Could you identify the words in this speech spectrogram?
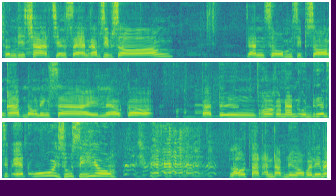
ชนทิชาติเชียงแสนครับ12จันสม12ครับหนองเลงทรายแล้วก็พ่อกำนันปาตึงพ่อกำนันอุ่นเรือน11อุ้ยสูสีอยู่ เราตัดอันดับหนึ่งออกไปเลยไหม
